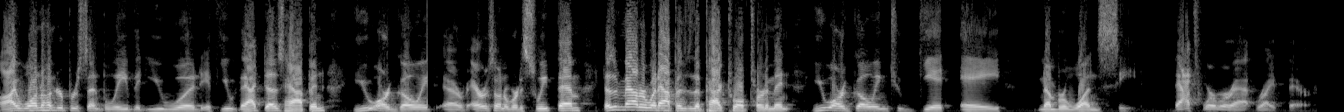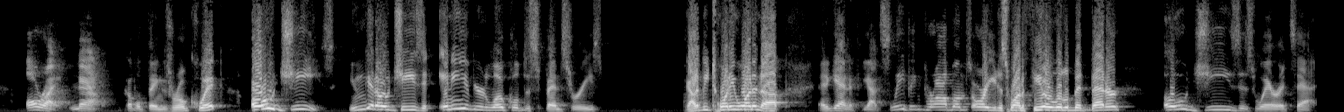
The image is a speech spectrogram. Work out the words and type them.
I 100% believe that you would, if you that does happen, you are going. If Arizona were to sweep them, doesn't matter what happens in the Pac-12 tournament, you are going to get a number one seed. That's where we're at right there. All right, now a couple things real quick. OGeez. You can get OGeez at any of your local dispensaries. Got to be 21 and up. And again, if you got sleeping problems or you just want to feel a little bit better, OGeez is where it's at.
